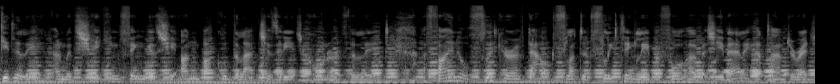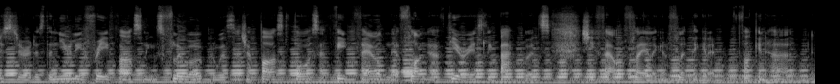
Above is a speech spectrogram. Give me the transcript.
Giddily, and with shaking fingers, she unbuckled the latches at each corner of the lid. A final flicker of doubt fluttered fleetingly before her, but she barely had time to register it as the newly free fastenings flew open with such a fast force her feet failed and it flung her furiously backwards. She fell, flailing and flipping, and it fucking hurt.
